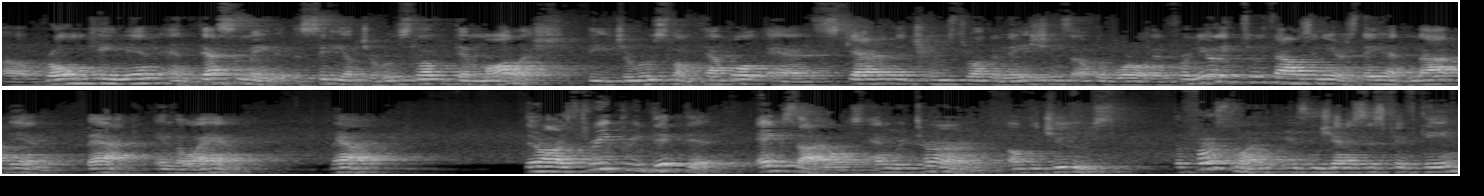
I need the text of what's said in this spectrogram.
uh, Rome came in and decimated the city of Jerusalem, demolished the Jerusalem temple, and scattered the Jews throughout the nations of the world. And for nearly 2,000 years, they had not been back in the land. Now, there are three predicted exiles and return of the Jews. The first one is in Genesis 15,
